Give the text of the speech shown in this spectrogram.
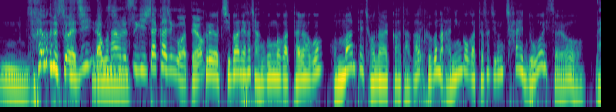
음, 사연을 써야지? 라고 음. 사연을 쓰기 시작하신 것 같아요. 그래요. 집안에서 잠근 것 같아요 하고 엄마한테 전화할까 하다가 그건 아닌 것 같아서 지금 차에 누워 있어요. 네.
